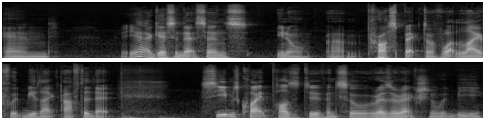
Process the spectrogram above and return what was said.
And yeah, I guess in that sense, you know, um, prospect of what life would be like after that seems quite positive, and so resurrection would be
